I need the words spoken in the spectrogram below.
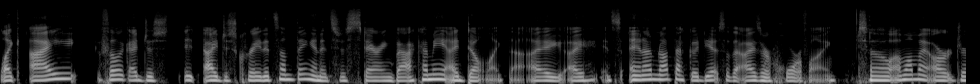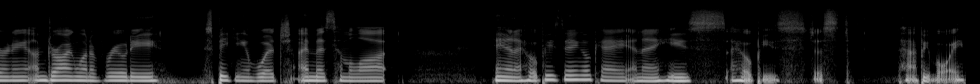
Like I feel like I just it I just created something and it's just staring back at me. I don't like that. I I it's and I'm not that good yet, so the eyes are horrifying. So I'm on my art journey. I'm drawing one of Rudy. Speaking of which, I miss him a lot. And I hope he's doing okay and I, he's I hope he's just happy boy.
